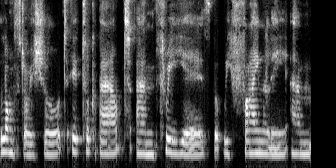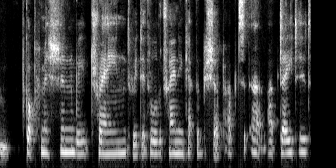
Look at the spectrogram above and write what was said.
long story short, it took about um, three years, but we finally um, got permission. We trained, we did all the training, kept the bishop up to, uh, updated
